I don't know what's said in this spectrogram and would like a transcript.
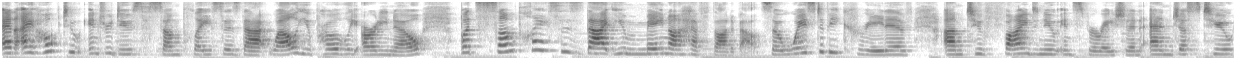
And I hope to introduce some places that, well, you probably already know, but some places that you may not have thought about. So ways to be creative, um, to find new inspiration, and just to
